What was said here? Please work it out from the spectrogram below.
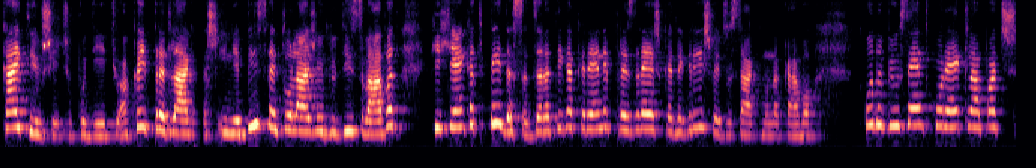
kaj ti je všeč v podjetju, a kaj predlagaš. In je bistveno to lažje od ljudi zvabiti, ki jih je enkrat 50, zaradi tega, ker ene prezreš greš, ker ne greš več vsakmu na kavo. Tako da bi vsem tako rekla, pač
